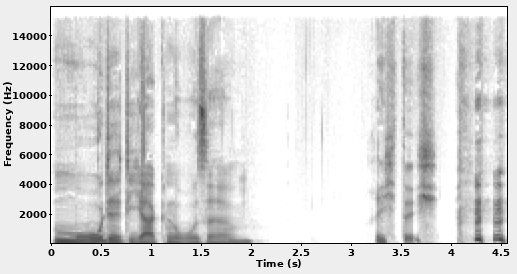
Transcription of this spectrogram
Modediagnose. Richtig.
